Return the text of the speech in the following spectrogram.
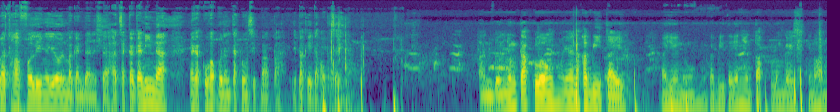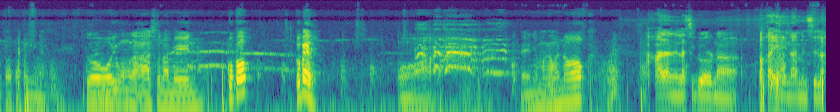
But hopefully ngayon maganda na siya. At saka kanina, nakakuha po ng taklong si Papa. Ipakita ko po sa inyo. Andun yung taklong. Ayan, nakabitay. Ayun oh, nakabitay. Yan yung taklong guys. Kinuha ni Papa kanina. So, yung mga aso namin. Kuko? Cooper! Oh. Ayan yung mga manok. Akala nila siguro na pakainin namin sila.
